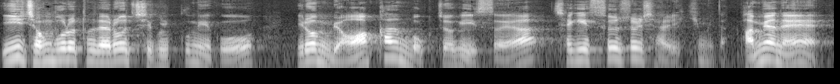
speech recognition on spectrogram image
이 정보를 토대로 집을 꾸미고 이런 명확한 목적이 있어야 책이 술술 잘 읽힙니다. 반면에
